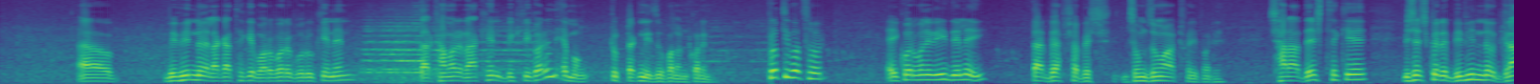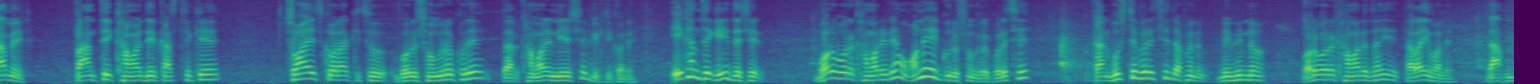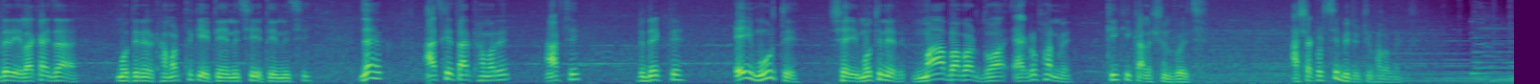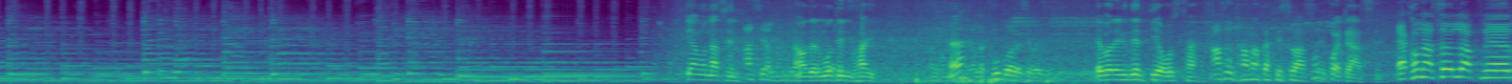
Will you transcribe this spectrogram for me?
বিভিন্ন এলাকা থেকে বড় বড় গরু কেনেন, তার খামারে রাখেন, বিক্রি করেন এবং টুকটাক নিজেও পালন করেন। প্রতি বছর এই কোরবানির ঈদ এলেই তার ব্যবসা বেশ জমজমাট হয়ে পড়ে। সারা দেশ থেকে, বিশেষ করে বিভিন্ন গ্রামের প্রান্তিক খামারদের কাছ থেকে চয়েস করা কিছু গরু সংগ্রহ করে তার খামারে নিয়ে এসে বিক্রি করে। এখান থেকেই দেশের বড় বড় খামারিরা অনেক গরু সংগ্রহ করেছে। কারণ বুঝতে পেরেছি যখন বিভিন্ন বড় বড় খামারে যাই, তারাই বলে যে আপনাদের এলাকায় যা মতিনের খামার থেকে এটি এনেছি এটি এনেছি। যাই হোক, আজকে তার খামারে আসছি। একটু দেখতে। এই মুহূর্তে সেই মতিনের মা বাবার দোয়া অ্যাগ্রো ফার্মে কী কী কালেকশন রয়েছে? আশা করছি ভিডিওটি ভালো লাগবে। কেমন আছেন? আমাদের মতিন ভাই হ্যাঁ? আলহামদুলিল্লাহ, খুব ভালো আছে ভাই। এবার ঈদের কি অবস্থা? আছে ধামাকা কিছু আছে। কয়টা আছে? এখন আছে হলো আপনার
